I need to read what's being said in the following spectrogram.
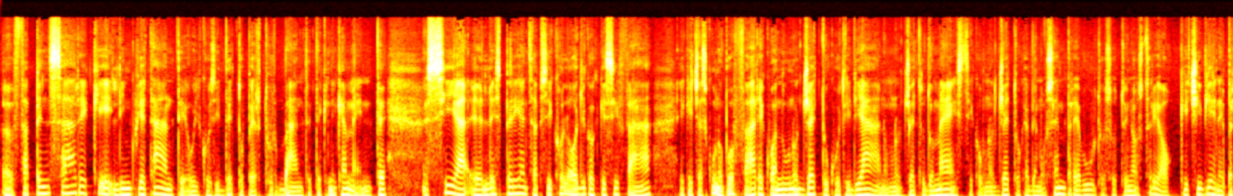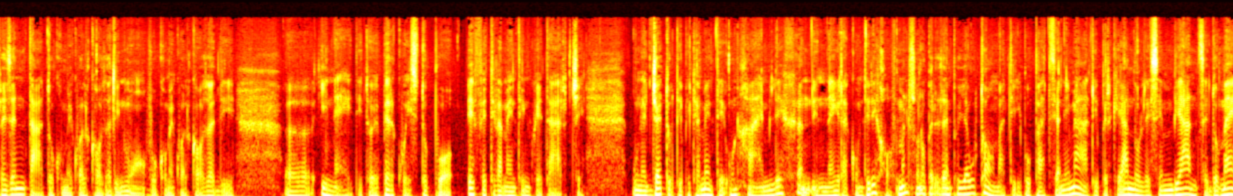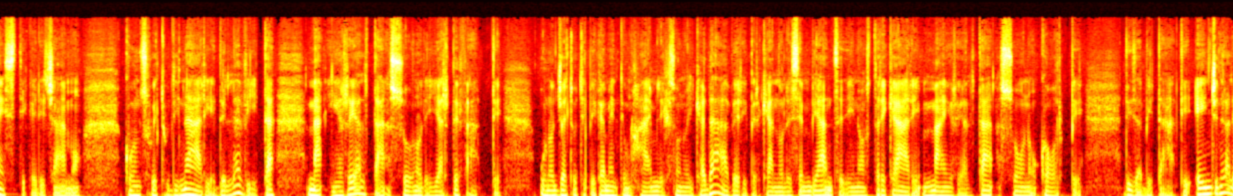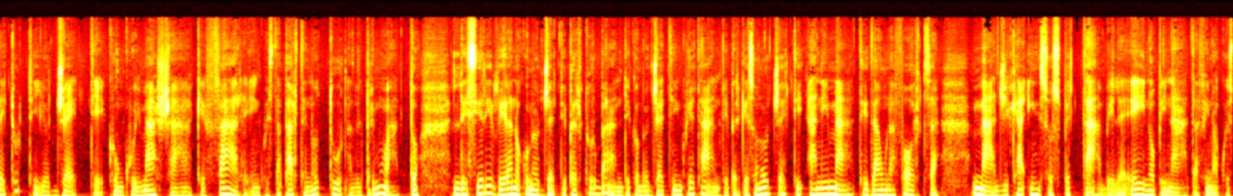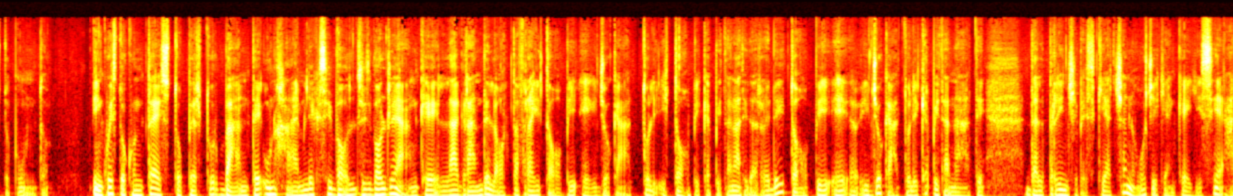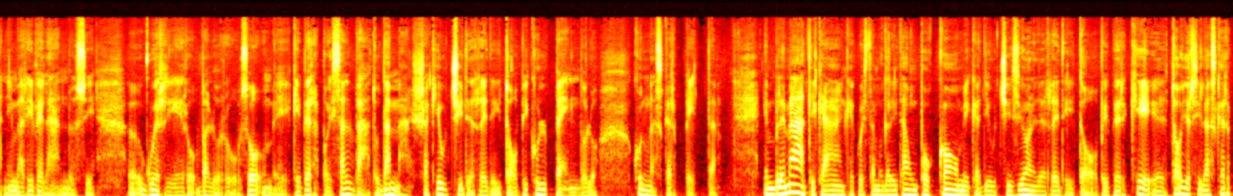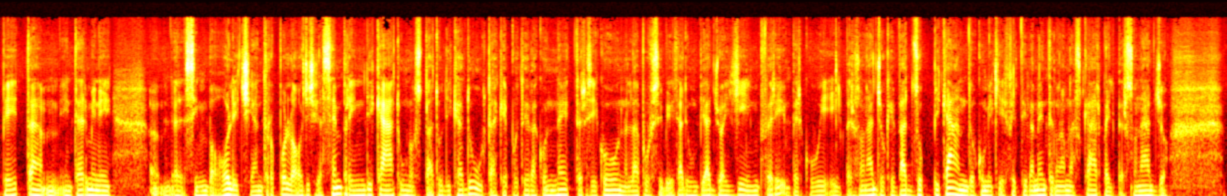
eh, fa pensare che l'inquietante o il cosiddetto perturbante tecnicamente sia eh, l'esperienza psicologica che si fa e che ciascuno può fare quando un oggetto quotidiano, un oggetto domestico, un oggetto che abbiamo sempre avuto sotto i nostri occhi ci viene presentato come qualcosa di nuovo, come qualcosa di eh, inedito e per questo può effettivamente inquietarci. Un oggetto tipicamente unheimlich nei racconti di Hoffman sono per esempio gli automati, i pupazzi animati, perché hanno le sembianze domestiche, diciamo, consuetudinarie della vita, ma in realtà sono degli artefatti. Un oggetto tipicamente unheimlich sono i cadaveri, perché hanno le sembianze dei nostri cari, ma in realtà sono corpi disabitati e in generale tutti gli oggetti con cui Masha ha a che fare in questa parte notturna del primo atto le si rivelano come oggetti perturbanti, come oggetti inquietanti, perché sono oggetti animati da una forza magica insospettabile e inopinata fino a questo punto. In questo contesto perturbante, un Heimlich si, vol- si, svolge anche la grande lotta fra i topi e i giocattoli, i topi capitanati dal re dei topi e eh, i giocattoli capitanati dal principe Schiaccianoci che anch'egli si anima rivelandosi eh, guerriero valoroso eh, che verrà poi salvato da Masha che uccide il re dei topi colpendolo con una scarpetta. Emblematica anche questa modalità un po' comica di uccisione del re dei topi, perché eh, togliersi la scarpetta mh, mm, in termini eh, simbolici, antropologici, ha sempre indicato uno stato di caduta che poteva connettersi con la possibilità di un viaggio agli inferi, per cui il personaggio che va zoppicando come chi effettivamente non ha una scarpa, il personaggio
